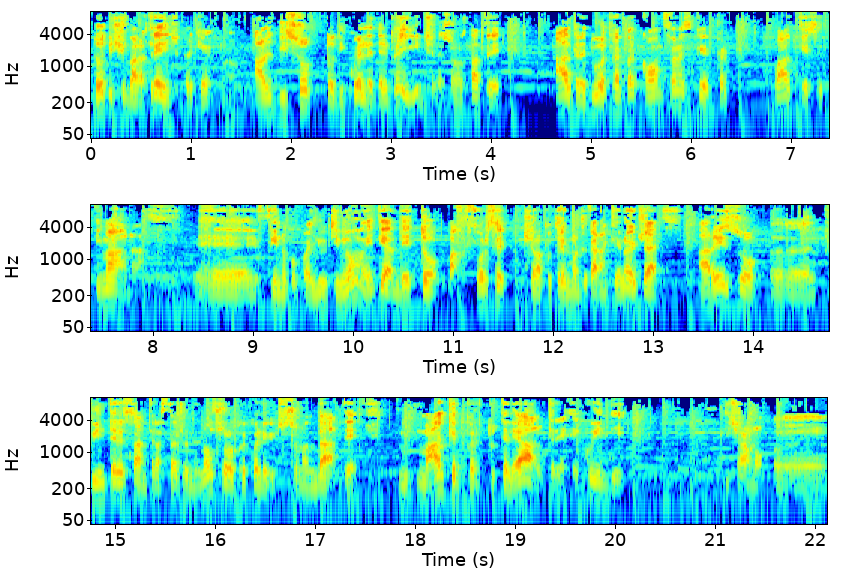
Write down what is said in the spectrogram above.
12-13 eh, perché al di sotto di quelle del play-in ce ne sono state altre 2 o 3 per conference che per qualche settimana eh, fino proprio agli ultimi momenti hanno detto ma forse ce la potremmo giocare anche noi, cioè ha reso eh, più interessante la stagione non solo per quelle che ci sono andate ma anche per tutte le altre. E quindi diciamo eh,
